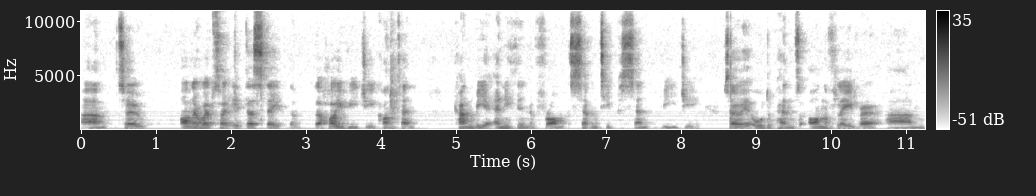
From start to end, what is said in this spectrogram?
Um, so on their website, it does state that the high VG content can be anything from 70% VG. So it all depends on the flavor and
